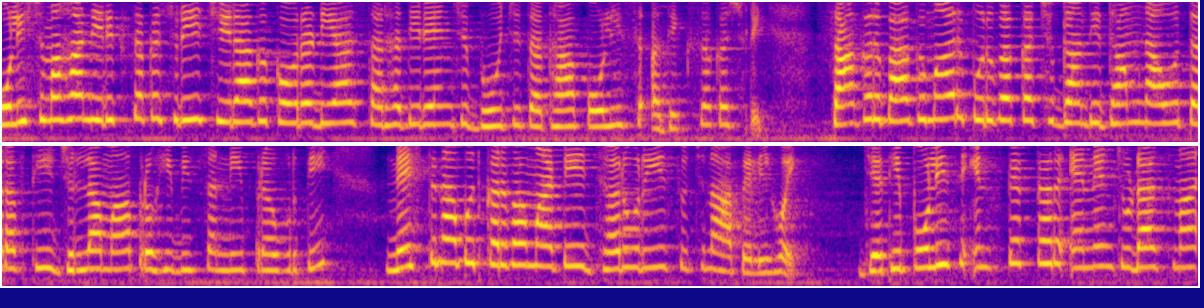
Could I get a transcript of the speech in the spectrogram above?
પોલીસ મહાનિરીક્ષક શ્રી ચિરાગ કોરડિયા, સરહદી રેન્જ ભુજ તથા પોલીસ અધિક્ષક શ્રી સાગર બાગમાર પૂર્વ કચ્છ ગાંધીધામ નાઓ તરફથી જિલ્લામાં પ્રોહિબિશનની પ્રવૃત્તિ નેસ્તનાબૂદ કરવા માટે જરૂરી સૂચના આપેલી હોય. જેથી police inspector N N Chudasama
